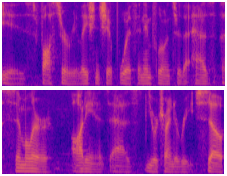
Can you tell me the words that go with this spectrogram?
is foster a relationship with an influencer that has a similar audience as you were trying to reach. So,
